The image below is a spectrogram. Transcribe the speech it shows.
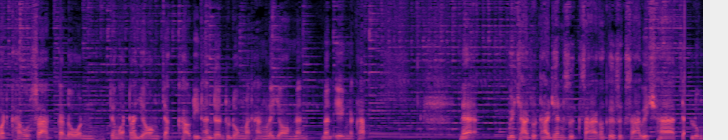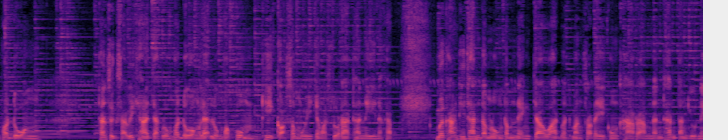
วัดเขาซากกระโดน จังหวัดระยองจากคราวที่ท่านเดินทุดงมาทางระยองนั้นนั่นเองนะครับ และวิชาสุดท้ายที่ท่านศึกษาก็คือศึกษาวิชาจากหลวงพ่อดวง ท่านศึกษาวิชาจากหลวงพ่อดวง และหลวงพ่อพุ่มที่เกาะสมุยจังหวัดสุราษฎร์ธานีนะครับ เมื่อครั้งที่ท่านดำรงตำแหน่งเจ้าวาดวัดบางสะเสร่คงคารามนั้นท่านตั้งอยู่ใน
